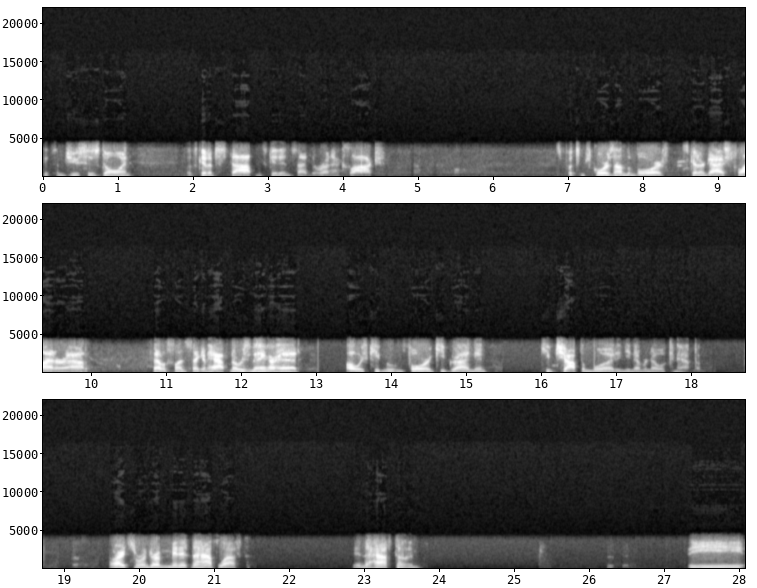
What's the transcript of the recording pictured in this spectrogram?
Get some juices going. Let's get a stop. Let's get inside the running clock. Put some scores on the board. Let's get our guys flying around. Let's have a fun second half. No reason to hang our head. Always keep moving forward. Keep grinding. Keep chopping wood, and you never know what can happen. All right, so we're under a minute and a half left in the halftime. The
